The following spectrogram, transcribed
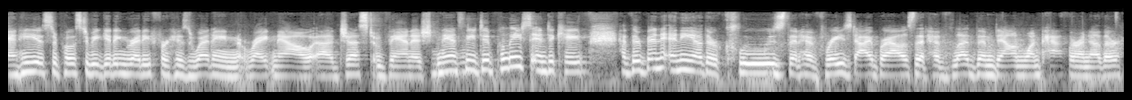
And he is supposed to be getting ready for his wedding right now, uh, just vanished. Nancy, did police indicate, have there been any other clues that have raised eyebrows that have led them down one path or another?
